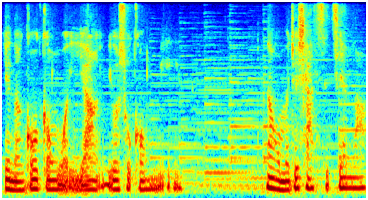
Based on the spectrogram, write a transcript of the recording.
也能够跟我一样有所共鸣。那我们就下次见啦。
